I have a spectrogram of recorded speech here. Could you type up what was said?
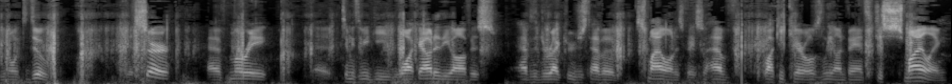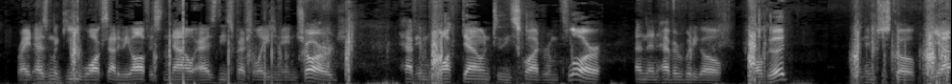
You know what to do." yes sir, have Murray, uh, Timothy McGee walk out of the office, have the director just have a smile on his face. So have Rocky Carroll's Leon Vance just smiling, right, as McGee walks out of the office, now as the special agent in charge, have him walk down to the squad room floor, and then have everybody go, all good? And then just go, yeah,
